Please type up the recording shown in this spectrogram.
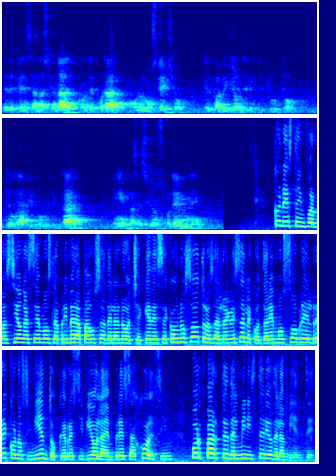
de Defensa Nacional condecorar, como lo hemos hecho, el pabellón del Instituto Geográfico Militar en esta sesión solemne con esta información hacemos la primera pausa de la noche. Quédese con nosotros. Al regresar le contaremos sobre el reconocimiento que recibió la empresa Holcim por parte del Ministerio del Ambiente.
